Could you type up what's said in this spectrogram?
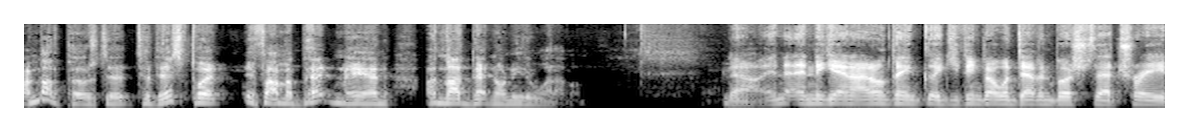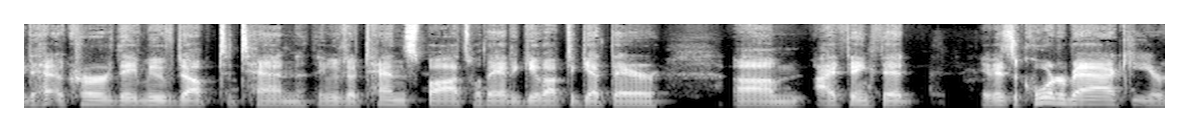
I'm not opposed to to this. But if I'm a betting man, I'm not betting on either one of them. No, and and again, I don't think like you think about when Devin Bush that trade occurred. They moved up to ten. They moved up ten spots. What they had to give up to get there. Um, I think that if it's a quarterback, you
